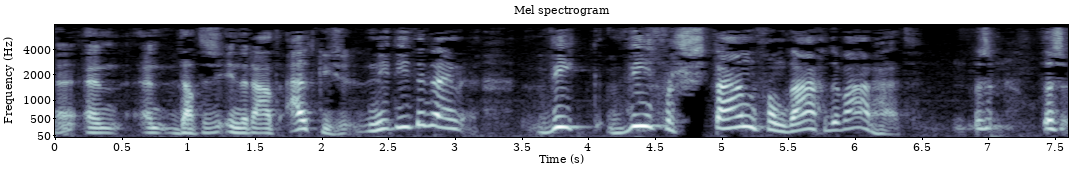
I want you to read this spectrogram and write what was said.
En, en dat is inderdaad uitkiezen. Niet iedereen. Wie, wie verstaan vandaag de waarheid? Dus,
